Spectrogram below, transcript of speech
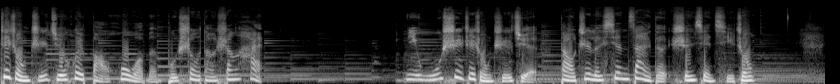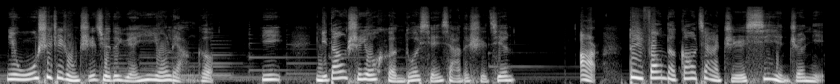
这种直觉会保护我们不受到伤害。你无视这种直觉，导致了现在的深陷其中。你无视这种直觉的原因有两个：一，你当时有很多闲暇的时间；二，对方的高价值吸引着你。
